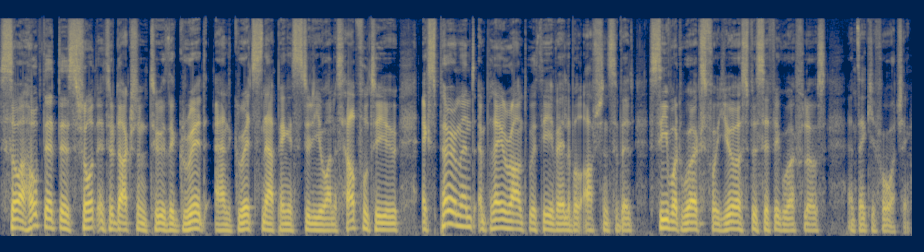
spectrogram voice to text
So I hope that this short introduction to the grid and grid snapping in Studio One is helpful to you. Experiment and play around with the available options a bit, see what works for your specific workflows, and thank you for watching.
